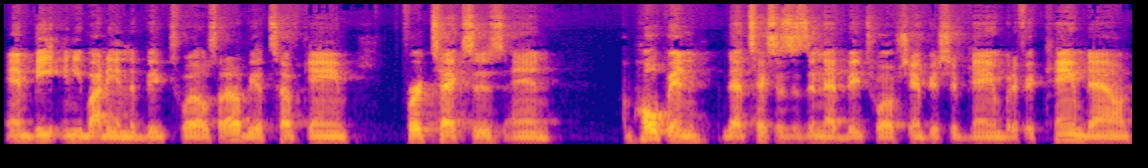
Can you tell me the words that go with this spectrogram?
and beat anybody in the Big 12. So that'll be a tough game for Texas. And I'm hoping that Texas is in that Big 12 championship game. But if it came down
